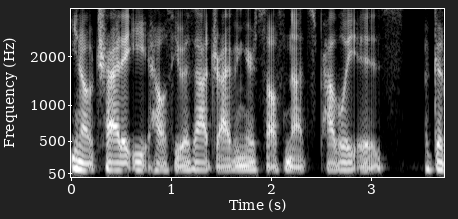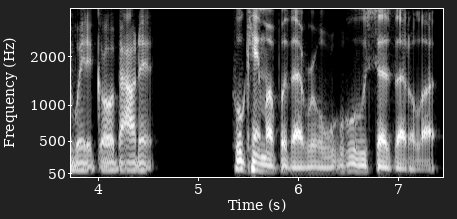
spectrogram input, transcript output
you know, try to eat healthy without driving yourself nuts probably is a good way to go about it. Who came up with that rule? Who says that a lot?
